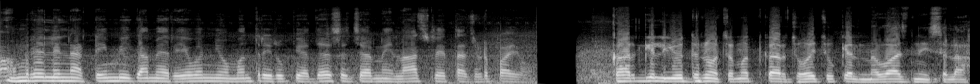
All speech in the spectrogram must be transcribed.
અમરેલીના ટીમ્બી ગામે રેવન્યુ મંત્રી રૂપિયા દસ હજારની લાંચ લેતા ઝડપાયો. કારગિલ યુદ્ધનો ચમત્કાર જોઈ ચૂકેલ નવાઝની સલાહ.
